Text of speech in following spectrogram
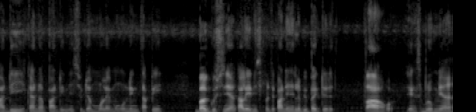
padi karena padinya sudah mulai menguning tapi bagusnya kali ini seperti panennya lebih baik dari tahun yang sebelumnya.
